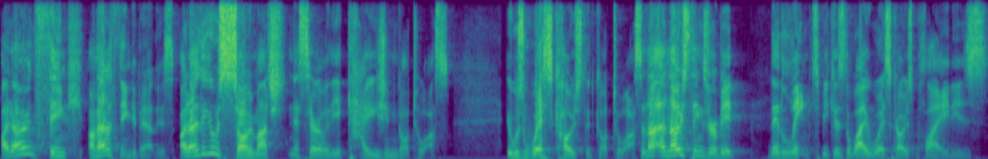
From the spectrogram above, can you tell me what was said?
I don't think I've had to think about this. I don't think it was so much necessarily the occasion got to us. It was West Coast that got to us, and th- and those things are a bit they're linked because the way West Coast played is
